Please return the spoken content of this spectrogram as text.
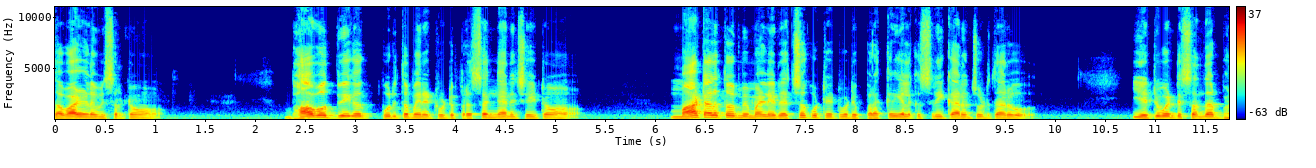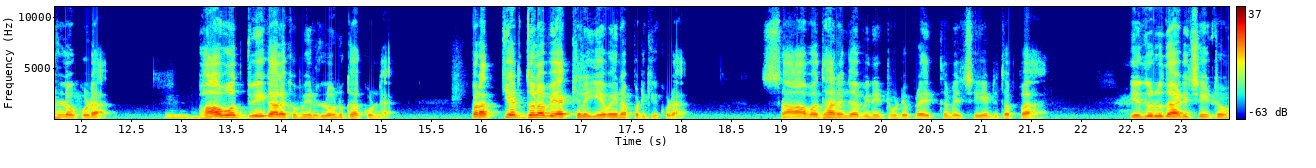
సవాళ్ళను విసరటం భావోద్వేగపూరితమైనటువంటి ప్రసంగాన్ని చేయటం మాటలతో మిమ్మల్ని రెచ్చగొట్టేటువంటి ప్రక్రియలకు శ్రీకారం చుడతారు. ఎటువంటి సందర్భంలో కూడా భావోద్వేగాలకు మీరు లోను కాకుండా ప్రత్యర్థుల వ్యాఖ్యలు ఏవైనప్పటికీ కూడా సావధానంగా వినేటువంటి ప్రయత్నమే చేయండి తప్ప ఎదురుదాడి చేయటం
